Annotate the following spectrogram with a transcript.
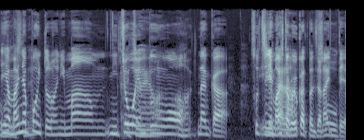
ね。いやマイナポイントの2万2兆円分あをなんかそっちに回した方が良かったんじゃないって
